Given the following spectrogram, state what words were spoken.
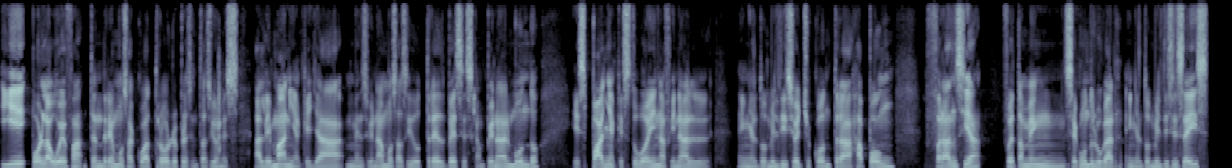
y por la UEFA tendremos a cuatro representaciones. Alemania, que ya mencionamos, ha sido tres veces campeona del mundo. España, que estuvo ahí en la final en el 2018 contra Japón. Francia fue también segundo lugar en el 2016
